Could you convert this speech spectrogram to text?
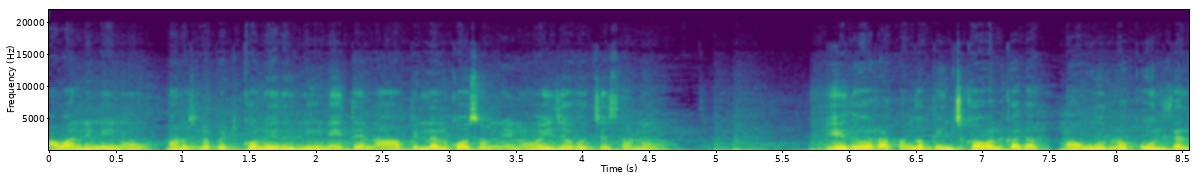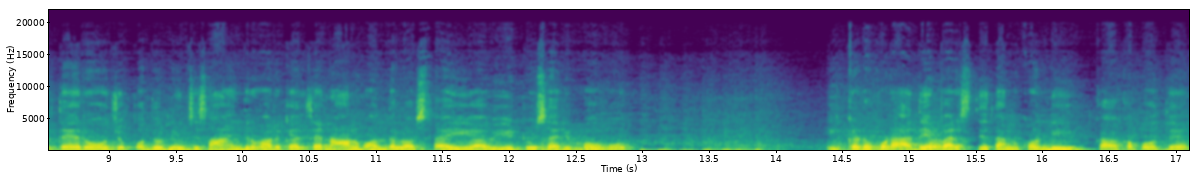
అవన్నీ నేను మనసులో పెట్టుకోలేదు. నేనైతే నా పిల్లల కోసం నేను వైజాగ్ వచ్చేసాను. ఏదో రకంగా పెంచుకోవాలి కదా. మా ఊర్లో కూలికి వెళ్తే రోజు పొద్దున్న నుంచి సాయంత్రం వరకు వెళ్తే నాలుగు వందలు వస్తాయి. అవి ఎటు సరిపోవు. ఇక్కడ కూడా అదే పరిస్థితి అనుకోండి. కాకపోతే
